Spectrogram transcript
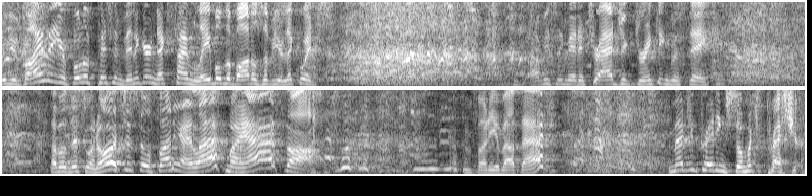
if you find that you're full of piss and vinegar, next time label the bottles of your liquids. You've obviously made a tragic drinking mistake. How about this one? Oh, it's just so funny. I laughed my ass off. Nothing funny about that. Imagine creating so much pressure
